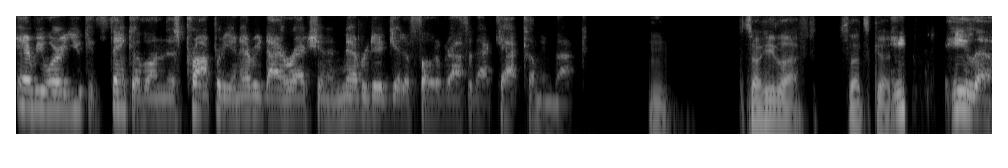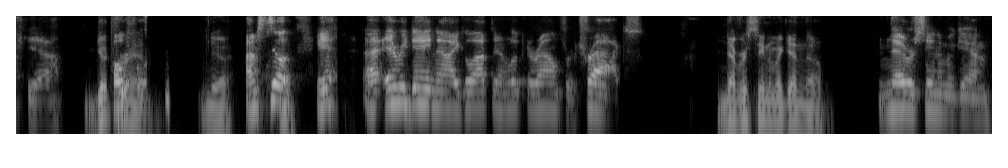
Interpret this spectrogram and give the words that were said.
everywhere you could think of on this property in every direction and never did get a photograph of that cat coming back. So he left. So that's good. He he left, yeah. good for hopefully. him. Yeah. I'm still yeah. Uh, every day now I go out there and look around for tracks. Never seen him again though. Never seen him again.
